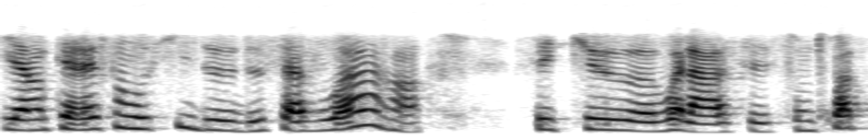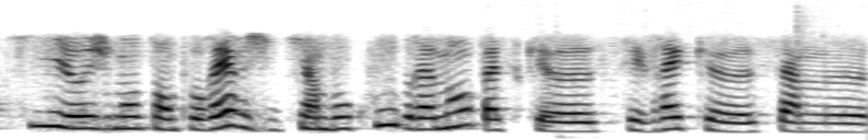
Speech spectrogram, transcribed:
qui est intéressant aussi de, de savoir, c'est que euh, voilà, ce sont trois petits logements temporaires. J'y tiens beaucoup vraiment parce que c'est vrai que ça me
